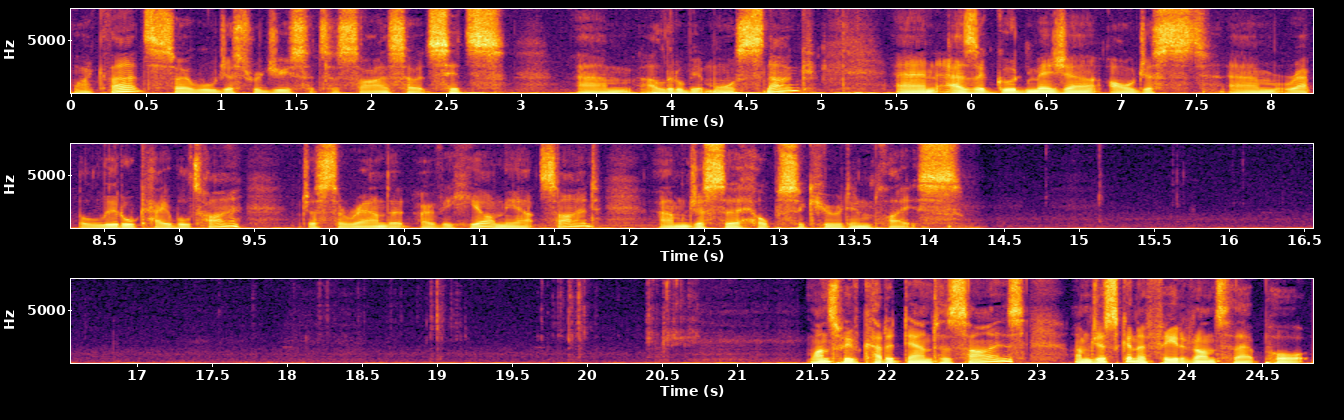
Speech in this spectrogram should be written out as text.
like that so we'll just reduce it to size so it sits um, a little bit more snug and as a good measure I'll just um, wrap a little cable tie just around it over here on the outside um, just to help secure it in place. Once we've cut it down to size, I'm just going to feed it onto that port.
